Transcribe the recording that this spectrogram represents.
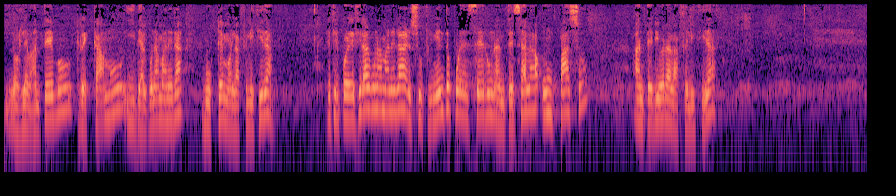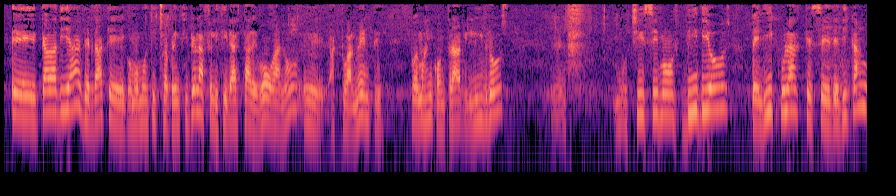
nos levantemos, crezcamos y de alguna manera busquemos la felicidad. Es decir, por decir de alguna manera, el sufrimiento puede ser una antesala, un paso anterior a la felicidad. Eh, cada día es verdad que, como hemos dicho al principio, la felicidad está de boga, ¿no? Eh, actualmente podemos encontrar libros, muchísimos vídeos, películas que se dedican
